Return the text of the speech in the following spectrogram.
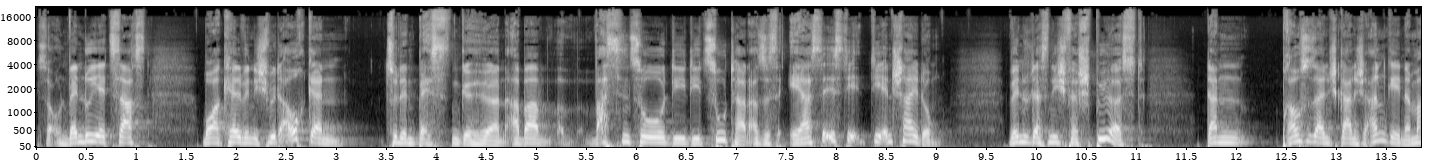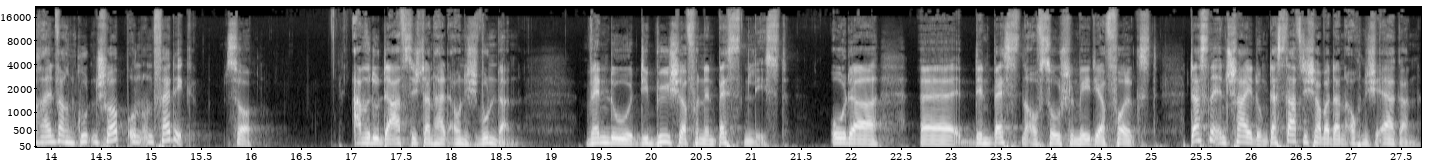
So, und wenn du jetzt sagst, boah, Kelvin, ich würde auch gern zu den Besten gehören. Aber was sind so die, die Zutaten? Also das erste ist die, die Entscheidung. Wenn du das nicht verspürst, dann brauchst du es eigentlich gar nicht angehen. Dann mach einfach einen guten Job und, und fertig. So. Aber du darfst dich dann halt auch nicht wundern, wenn du die Bücher von den Besten liest oder äh, den Besten auf Social Media folgst. Das ist eine Entscheidung, das darf dich aber dann auch nicht ärgern.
